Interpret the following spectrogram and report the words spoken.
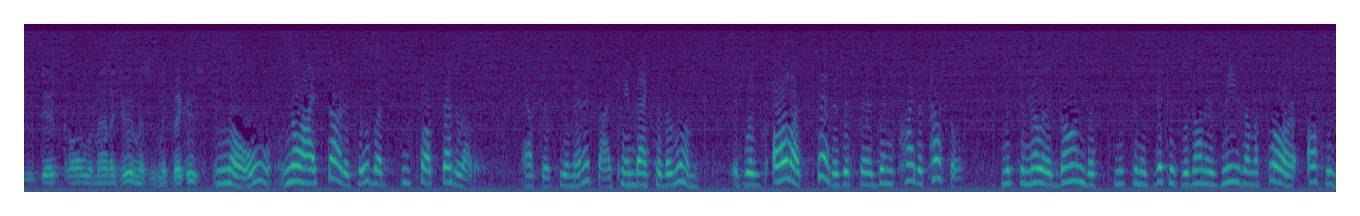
you did call the manager, Mrs. McVickers? No, no, I started to, but you thought better of it. After a few minutes, I came back to the room. It was all upset, as if there had been quite a tussle. Mr. Miller had gone, but Mr. McVickers was on his knees on the floor, awfully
